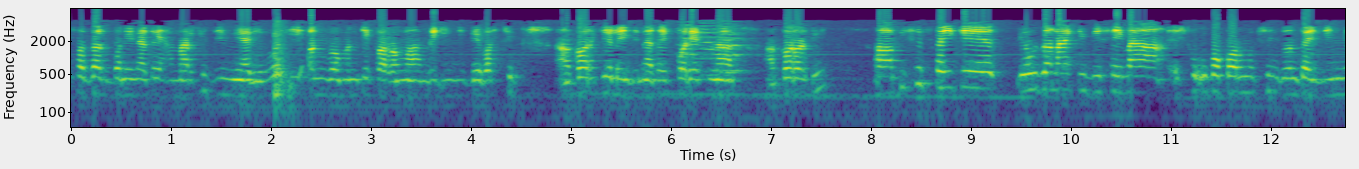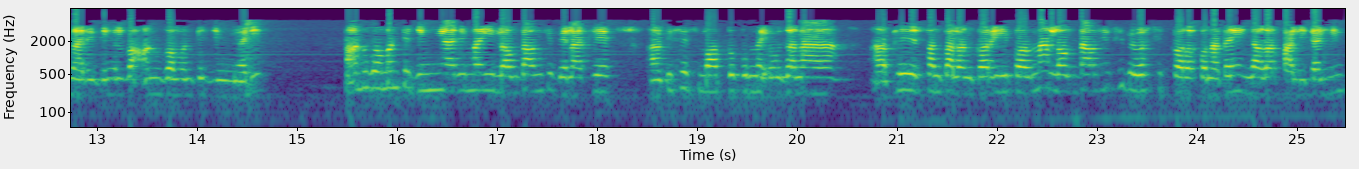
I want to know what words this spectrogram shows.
सजग बनिना चाहिँ हमारे जिम्मेवारी हो। यी अनुगमन के क्रममा हामीले यिनी व्यवस्थित करके लैदिन चाहिँ प्रयत्न करती विशेष गरिके योजना के विषयमा यसको उपप्रमुख जुन चाहिँ जिम्मेवारी देखेल बा अनुगमन के जिम्मेवारी। अनुगमन के जिम्मेवारीमा यी लकडाउन के बेला के विशेष महत्वपूर्ण योजना फिर संचालन करे पर्ना लकडाउन ही व्यवस्थित करपना चाहिँ नगरपालिका हिन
